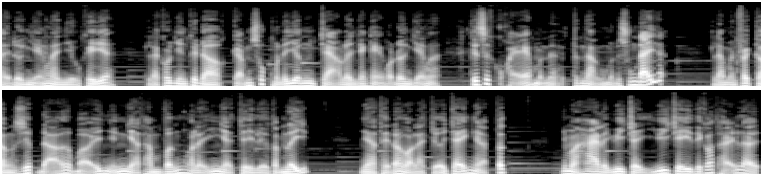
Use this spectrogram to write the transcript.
thì đơn giản là nhiều khi á là có những cái đợt cảm xúc mình nó dâng trào lên chẳng hạn hoặc đơn giản là cái sức khỏe mình tinh thần mình nó xuống đáy đó là mình phải cần giúp đỡ bởi những nhà tham vấn hoặc là những nhà trị liệu tâm lý nha thì đó gọi là chữa cháy ngay lập tức. Nhưng mà hai là duy trì duy trì thì có thể là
